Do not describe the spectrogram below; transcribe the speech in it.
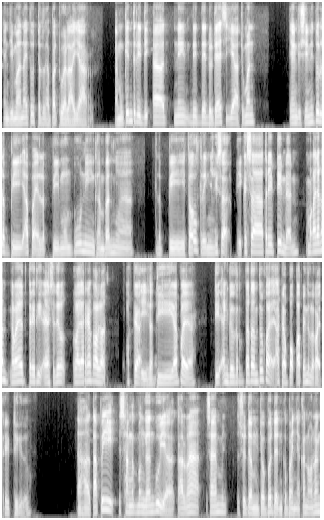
yang di mana itu terdapat dua layar. Nah, mungkin 3D eh, Ni- Nintendo DS ya, cuman yang di sini tuh lebih apa ya, lebih mumpuni gambarnya, lebih Oh, touchscreen-nya. bisa Ikut. bisa 3D dan makanya kan namanya 3DS jadi layarnya kalau agak Iya. di apa ya di angle ter- tertentu kayak ada pop up itu loh kayak 3D gitu Heeh, tapi sangat mengganggu ya karena saya men sudah mencoba dan kebanyakan orang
